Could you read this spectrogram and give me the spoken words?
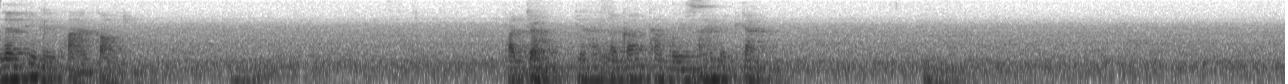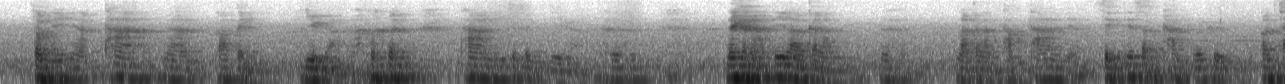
เริ่มที่มือขวาก่อน พอจบนะฮะแล้วก็ทำมือซ้ายเหมือนกันตรงนี้เนี่ยท่านะก็เป็นเหยื่อท่านี้จะเป็นเหยื่อในขณะที่เรากำลังนะเรากำลังทำท่าเนี่ย สิ่งที่สำคัญก็คือเอาใจ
